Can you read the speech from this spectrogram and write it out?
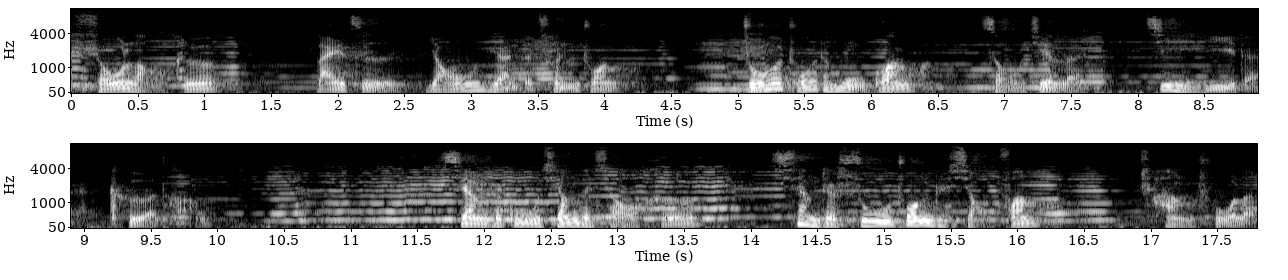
首老歌，来自遥远的村庄。灼灼的目光走进了记忆的课堂，向着故乡的小河，向着梳妆的小芳，唱出了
